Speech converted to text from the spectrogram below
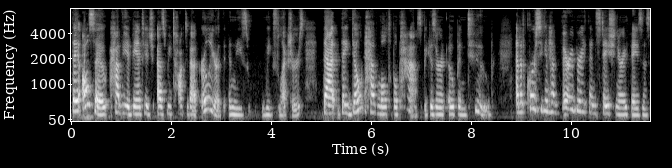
They also have the advantage, as we talked about earlier in these week's lectures, that they don't have multiple paths because they're an open tube. And of course, you can have very, very thin stationary phases,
